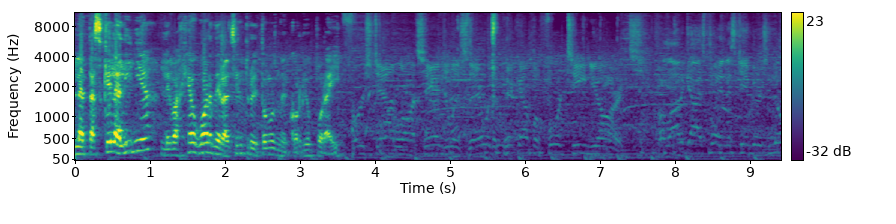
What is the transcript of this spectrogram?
le atasqué la línea, le bajé a Warder al centro y Tomos me corrió por ahí. First down, Los Angeles there with a pickup of 14 yards. For a lot of guys playing this game, there's no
